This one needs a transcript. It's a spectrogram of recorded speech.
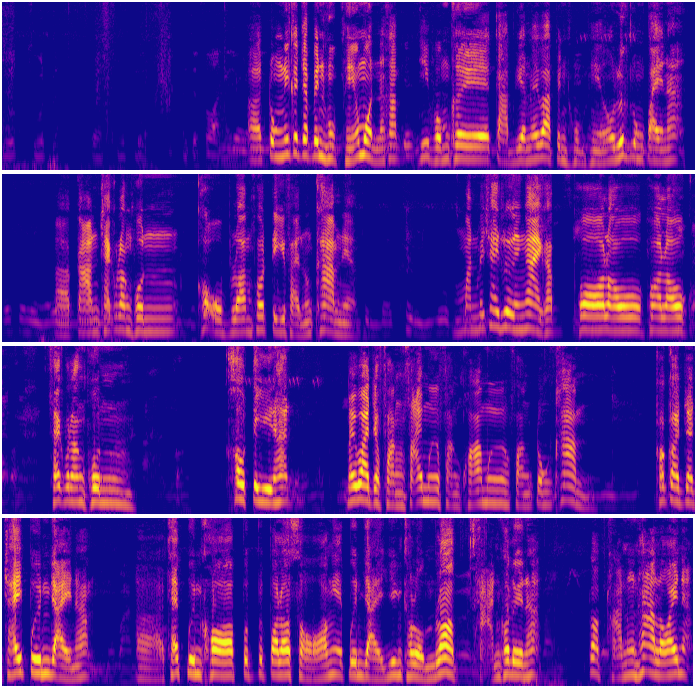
ชุดชุดน่ะเปิดชุดเลยมันจะซ่อนไว้อยู่อ่าตรงนี้ก็จะเป็นหุบเหวหมดนะครับ ที่ผมเคยกราบเรียนไว้ว่าเป็นหุบเหวลึกลงไปนะอ่าการใช้กำลังพลเขาอบล้อมเขาตีฝ่ายตรงข้ามเนี่ย มันไม่ใช่เรื่องง่ายๆครับ พอเราพอเราใช้กำลังพลเข้าตีนะฮะไม่ว่าจะฝั่งซ้ายมือฝั่งขวามือฝั่งตรงข้ามเขาก็จะใช้ปืนใหญ่นะครับอ่าใช้ปืนคอปืนปืนปลสเงี้ยปืนใหญ่ยิงถล่มรอบฐานเขาเลยนะฮะรอบฐานเงินห้าร้อยเนี่ย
